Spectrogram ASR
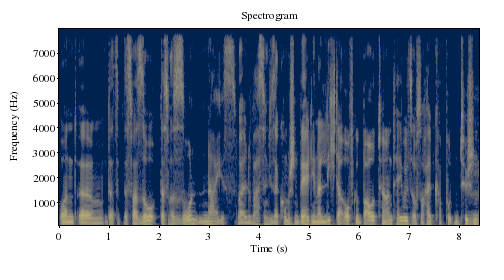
Und ähm, das, das war so, das war so nice, weil du warst in dieser komischen Welt, die haben da Lichter aufgebaut, Turntables auf so halb kaputten Tischen,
